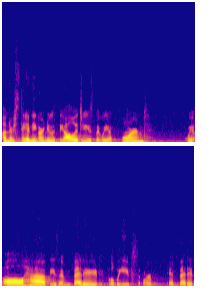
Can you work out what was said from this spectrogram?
understanding our new theologies that we have formed, we all have these embedded beliefs or embedded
